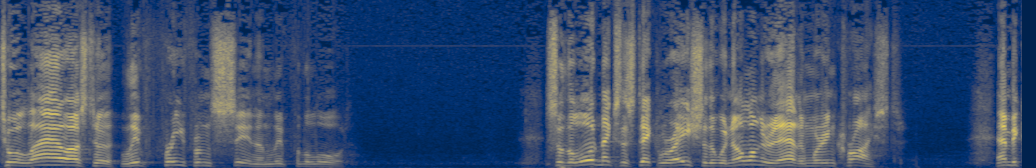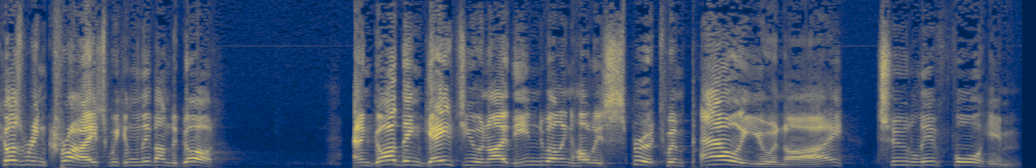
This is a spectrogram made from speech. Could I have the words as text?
to allow us to live free from sin and live for the Lord. So the Lord makes this declaration that we're no longer in Adam, we're in Christ. And because we're in Christ, we can live under God. And God then gave to you and I the indwelling Holy Spirit to empower you and I to live for Him.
